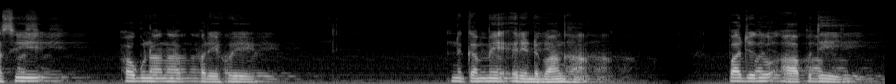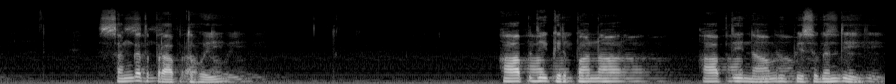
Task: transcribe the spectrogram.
ਅਸੀਂ ਔਗੁਣਾ ਨਾਲ ਭਰੇ ਹੋਏ ਨਕੰਮੇ ਰਿੰਡ ਵਾਂਗ ਹਾਂ। ਪਰ ਜਦੋਂ ਆਪ ਦੀ ਸੰਗਤ ਪ੍ਰਾਪਤ ਹੋਈ ਆਪ ਦੀ ਕਿਰਪਾ ਨਾਲ ਆਪ ਦੀ ਨਾਮ ਰੂਪੀ ਸੁਗੰਧੀ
